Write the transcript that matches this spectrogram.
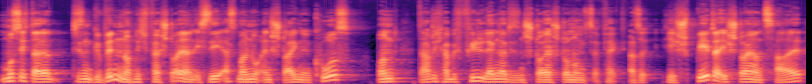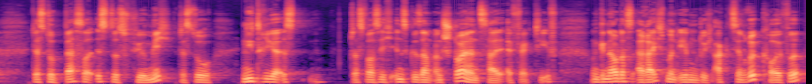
muss ich da diesen Gewinn noch nicht versteuern. Ich sehe erstmal nur einen steigenden Kurs und dadurch habe ich viel länger diesen Steuerstundungseffekt. Also je später ich Steuern zahle, desto besser ist es für mich, desto niedriger ist das, was ich insgesamt an Steuern zahle, effektiv. Und genau das erreicht man eben durch Aktienrückkäufe.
